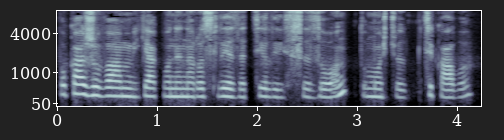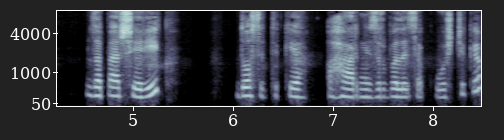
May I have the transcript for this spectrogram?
Покажу вам, як вони наросли за цілий сезон, тому що цікаво, за перший рік досить таки гарні зробилися кущики.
